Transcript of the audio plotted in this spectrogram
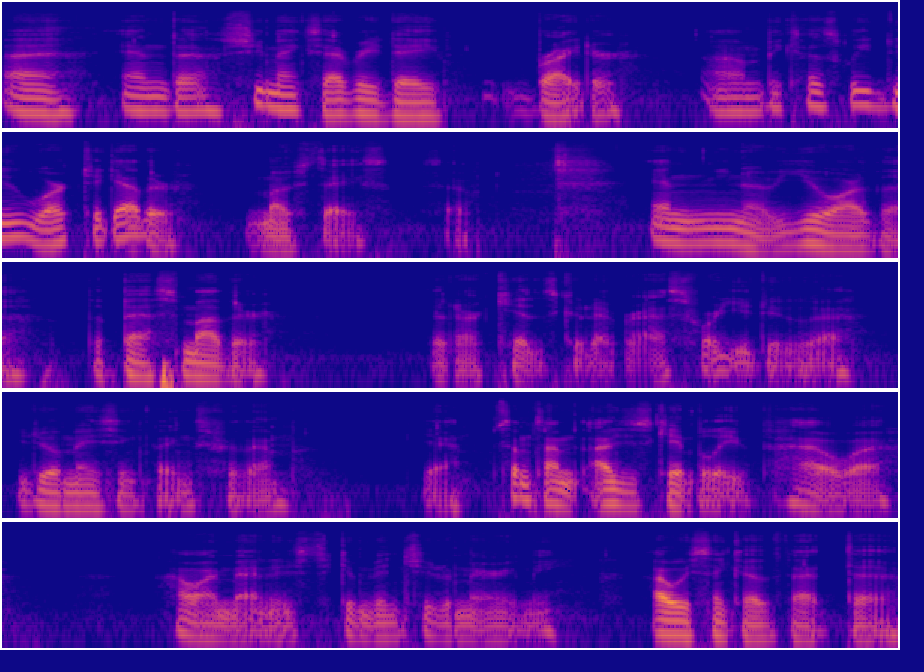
uh, and uh, she makes every day brighter um, because we do work together most days. So, and you know, you are the the best mother that our kids could ever ask for. You do uh, you do amazing things for them. Yeah, sometimes I just can't believe how uh, how I managed to convince you to marry me. I always think of that uh,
